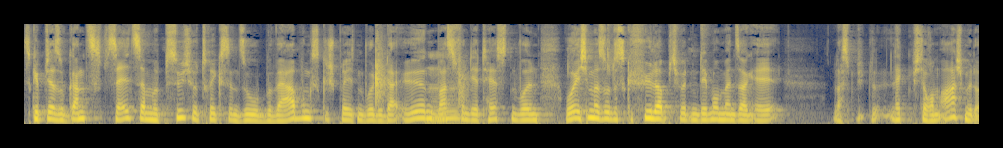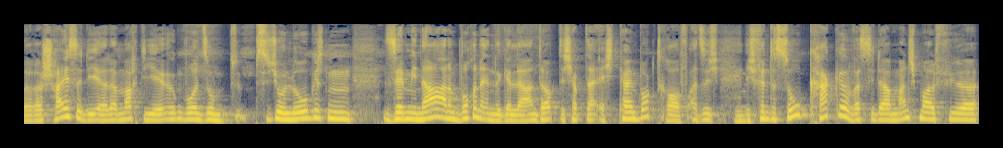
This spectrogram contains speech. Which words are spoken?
es gibt ja so ganz seltsame Psychotricks in so Bewerbungsgesprächen, wo die da irgendwas mhm. von dir testen wollen, wo ich immer so das Gefühl habe, ich würde in dem Moment sagen, ey, lasst, leckt mich doch am Arsch mit eurer Scheiße, die ihr da macht, die ihr irgendwo in so einem psychologischen Seminar einem Wochenende gelernt habt. Ich habe da echt keinen Bock drauf. Also ich, mhm. ich finde es so kacke, was sie da manchmal für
